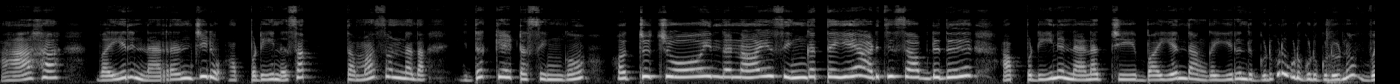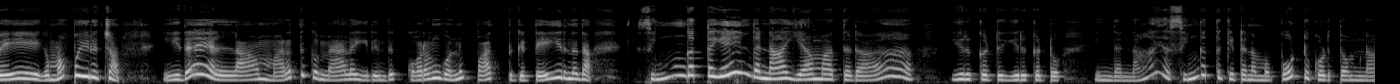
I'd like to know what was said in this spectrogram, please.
ஆஹா வயிறு நிறைஞ்சிடும் அப்படின்னு சத்தமாக சொன்னதான் இதை கேட்ட சிங்கம் அச்சுச்சோ இந்த நாய் சிங்கத்தையே அடிச்சு சாப்பிடுது. அப்படின்னு நினச்சி பயந்து அங்கே இருந்து குடுகுடு குடு குடு குடுன்னு வேகமாக போயிருச்சான் இதையெல்லாம் மரத்துக்கு மேலே இருந்து குரங்கொன்னு பார்த்துக்கிட்டே இருந்ததான் சிங்கத்தையே இந்த நாய் ஏமாத்துடா? இருக்கட்டும் இருக்கட்டும். இந்த நாயை சிங்கத்துக்கிட்ட நம்ம போட்டு கொடுத்தோம்னா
